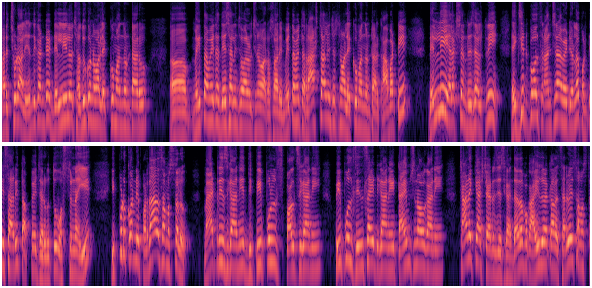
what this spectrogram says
మరి చూడాలి. ఎందుకంటే ఢిల్లీలో చదువుకున్న వాళ్ళు ఎక్కువ మంది ఉంటారు. మిగతా మిగతా దేశాల నుంచి వాళ్ళు వచ్చిన వాళ్ళు సారీ మిగతా మిగతా రాష్ట్రాల నుంచి వచ్చిన వాళ్ళు ఎక్కువ మంది ఉంటారు. కాబట్టి ఢిల్లీ ఎలక్షన్ రిజల్ట్ని ఎగ్జిట్ పోల్స్ అంచనా వేయడంలో ప్రతిసారి తప్పే జరుగుతూ వస్తున్నాయి. ఇప్పుడు కొన్ని ప్రధాన సంస్థలు మ్యాట్రీస్ కానీ ది పీపుల్స్ పల్స్ కానీ పీపుల్స్ ఇన్సైట్ కానీ టైమ్స్ నవ్ కానీ చాణక్య స్ట్రాటజీస్ కానీ దాదాపు ఒక ఐదు రకాల సర్వే సంస్థ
